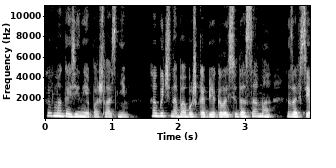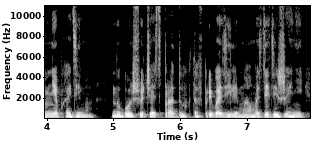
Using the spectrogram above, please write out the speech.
В магазин я пошла с ним. Обычно бабушка бегала сюда сама за всем необходимым, но большую часть продуктов привозили мама с дядей Женей,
